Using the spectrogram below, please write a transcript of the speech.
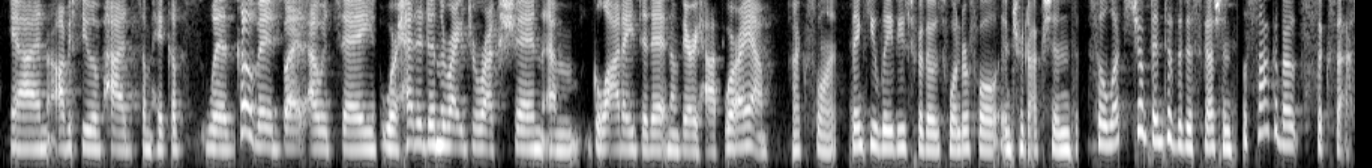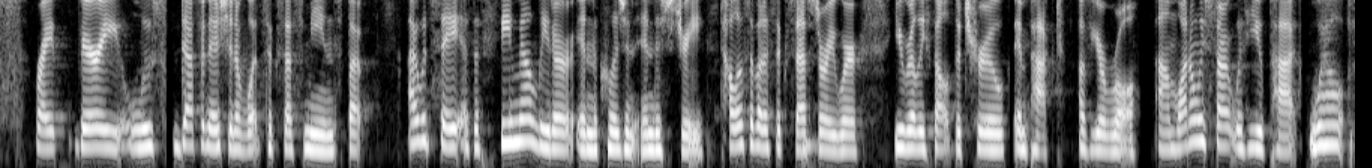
And obviously, we've had some hiccups with COVID, but I would say we're headed in the right direction. I'm glad I did it, and I'm very happy where I am. Excellent. Thank you, ladies, for those wonderful introductions. So let's jump into the discussion. Let's talk about success, right? Very loose definition of what success means. But I would say, as a female leader in the collision industry, tell us about a success story where you really felt the true impact of your role. Um, why don't we start with you, Pat? Well,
